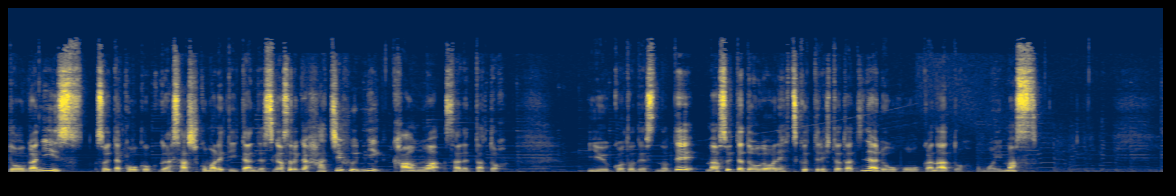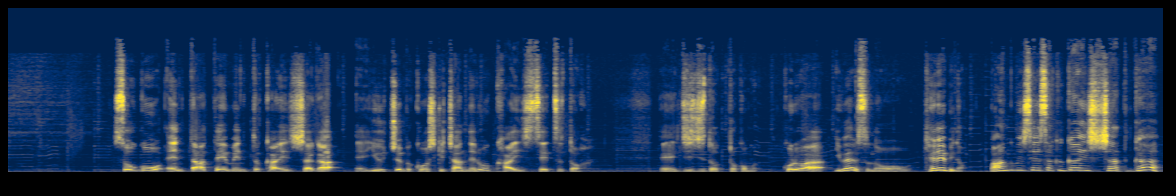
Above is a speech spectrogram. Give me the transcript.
動画にそういった広告が差し込まれていたんですが、それが8分に緩和されたということですので、まあ、そういった動画をね、作ってる人たちには朗報かなと思います。総合エンターテインメント会社が、YouTube 公式チャンネルを開設と、えー、時事 .com。これはいわゆるそのテレビの番組制作会社が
